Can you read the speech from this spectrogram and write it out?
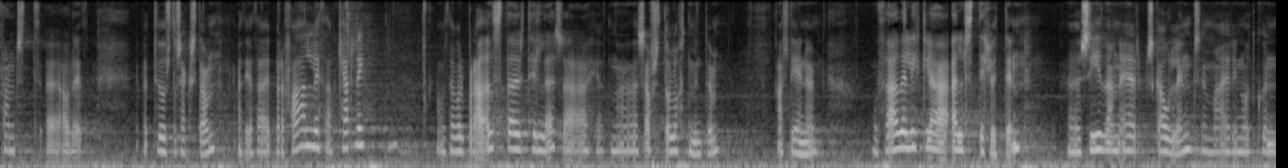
fannst árið 2016 af því að það er bara falið af kjarri. Og það voru bara aðstæður til þess að hérna, þess ást og loftmyndum allt í einu. Og það er líklega eldsti hlutin uh, síðan er skálinn sem er í nótkunn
